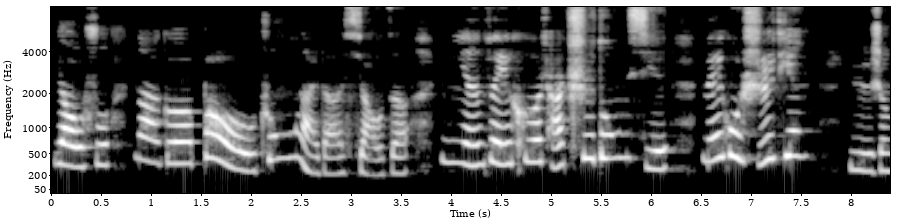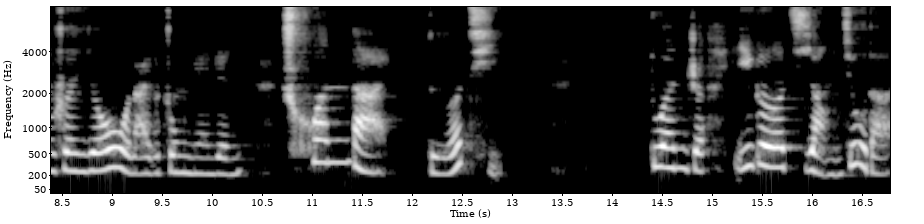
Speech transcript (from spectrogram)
要说那个报钟来的小子，免费喝茶吃东西，没过十天，玉生春又来个中年人，穿戴得体。端着一个讲究的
